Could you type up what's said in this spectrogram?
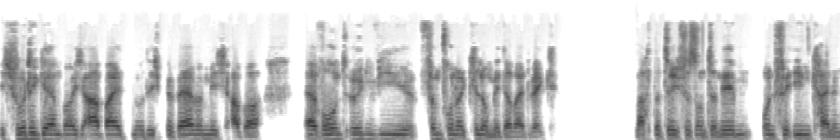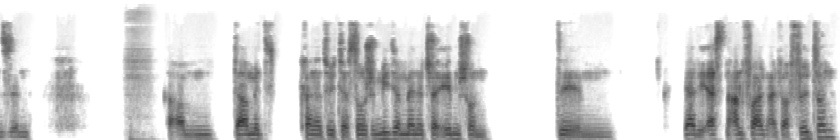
ich würde gern bei euch arbeiten oder ich bewerbe mich, aber er wohnt irgendwie 500 Kilometer weit weg. Macht natürlich fürs Unternehmen und für ihn keinen Sinn. Ähm, damit kann natürlich der Social Media Manager eben schon den, ja, die ersten Anfragen einfach filtern,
